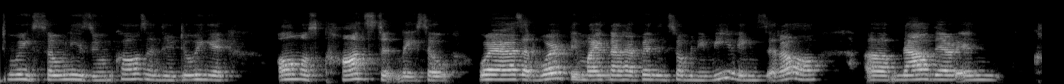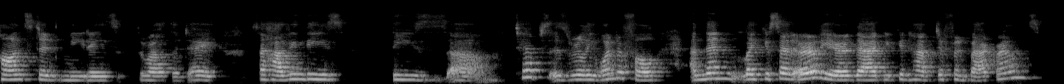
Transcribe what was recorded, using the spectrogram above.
doing so many Zoom calls and they're doing it almost constantly. So whereas at work they might not have been in so many meetings at all, um, now they're in constant meetings throughout the day. So having these these uh, tips is really wonderful. And then, like you said earlier, that you can have different backgrounds,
